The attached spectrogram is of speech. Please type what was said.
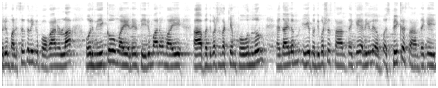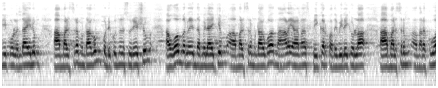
ഒരു മത്സരത്തിലേക്ക് പോകാനുള്ള ഒരു നീക്കവുമായി അല്ലെങ്കിൽ തീരുമാനവുമായി പ്രതിപക്ഷ സഖ്യം പോകുന്നതും എന്തായാലും ഈ പ്രതിപക്ഷ സ്ഥാനത്തേക്ക് അല്ലെങ്കിൽ സ്പീക്കർ സ്ഥാനത്തേക്ക് ഇനിയിപ്പോൾ എന്തായാലും മത്സരമുണ്ടാകും. കൊടിക്കുന്നിൽ സുരേഷും ഓം ബിർളയും തമ്മിലായിരിക്കും മത്സരമുണ്ടാകുക നാളെയാണ് സ്പീക്കർ പദവിയിലേക്കുള്ള മത്സരം നടക്കുക.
